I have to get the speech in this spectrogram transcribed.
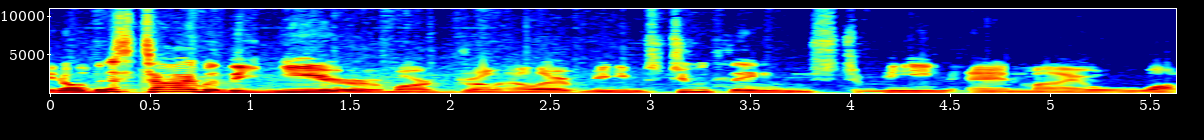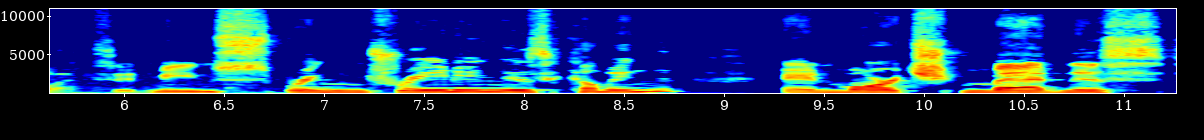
You know, this time of the year, Mark Drumheller, means two things to me and my wallet. It means spring training is coming and March Madness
